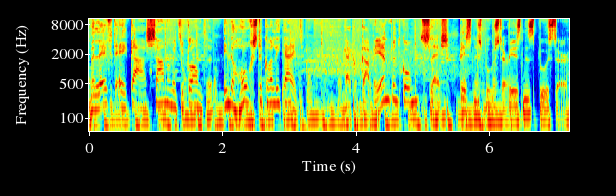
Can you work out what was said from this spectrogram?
Beleef het EK samen met je klanten in de hoogste kwaliteit. Kijk op kpn.com slash businessbooster. Business Booster.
